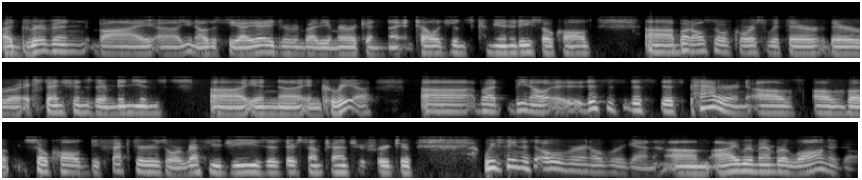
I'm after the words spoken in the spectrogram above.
uh, driven by uh, you know the CIA, driven by the American uh, intelligence community, so called, uh, but also of course with their their extensions, their minions in in Korea. Uh, but you know, this is this this pattern of of uh, so-called defectors or refugees, as they're sometimes referred to. We've seen this over and over again. Um, I remember long ago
